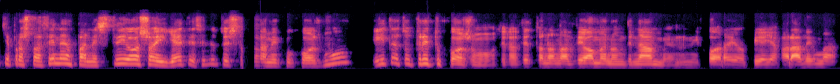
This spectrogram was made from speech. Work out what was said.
και προσπαθεί να εμφανιστεί ως ο ηγέτης είτε του Ισλαμικού κόσμου είτε του τρίτου κόσμου, δηλαδή των αναδυόμενων δυνάμεων. Είναι η χώρα η οποία, για παράδειγμα,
